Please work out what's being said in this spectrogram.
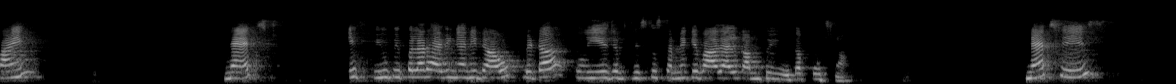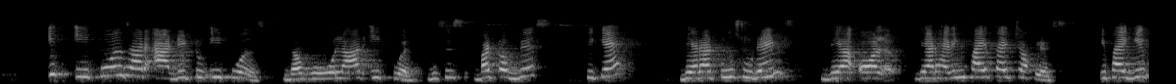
fine next if you people are having any doubt बेटा तो ये जब डिस्कस करने के बाद आई कम टू यू तब पूछना। Next is if equals are added to equals the whole are equal this is but obvious ठीक है there are two students they are all they are having five five chocolates if i give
